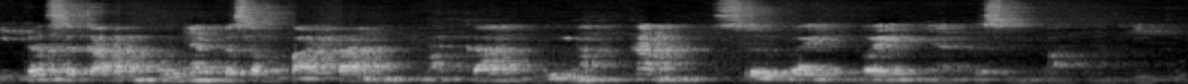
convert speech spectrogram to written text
Kita sekarang punya kesempatan, maka gunakan sebaik-baiknya kesempatan itu.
